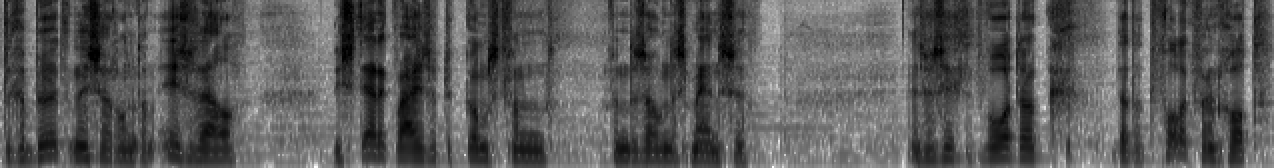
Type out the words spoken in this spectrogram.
de gebeurtenissen rondom Israël, die sterk wijzen op de komst van, van de zoon des mensen. En zo zegt het woord ook dat het volk van God,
